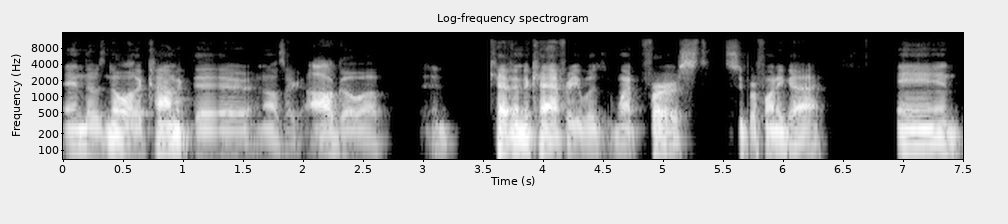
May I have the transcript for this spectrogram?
And there was no other comic there. And I was like, I'll go up. And Kevin McCaffrey was went first, super funny guy, and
